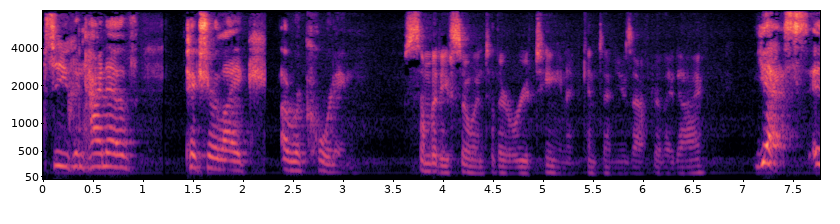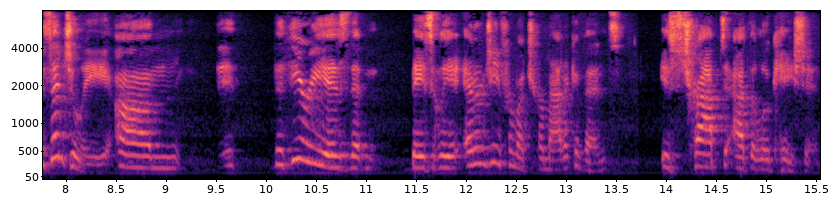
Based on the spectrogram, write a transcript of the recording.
So you can kind of picture like a recording. Somebody so into their routine it continues after they die. Yes, essentially. Um, it, the theory is that basically energy from a traumatic event is trapped at the location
